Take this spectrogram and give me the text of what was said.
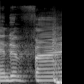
Try to find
